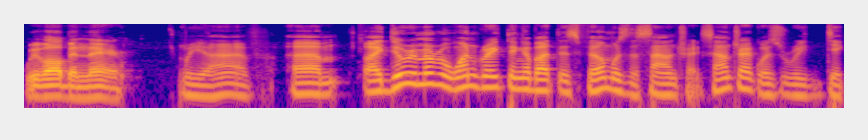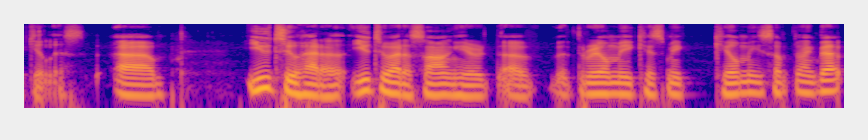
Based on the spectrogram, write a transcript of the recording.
We've all been there. We have. Um, I do remember one great thing about this film was the soundtrack. Soundtrack was ridiculous. Uh, U2 had a U2 had a song here, uh, "Thrill Me, Kiss Me, Kill Me," something like that.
